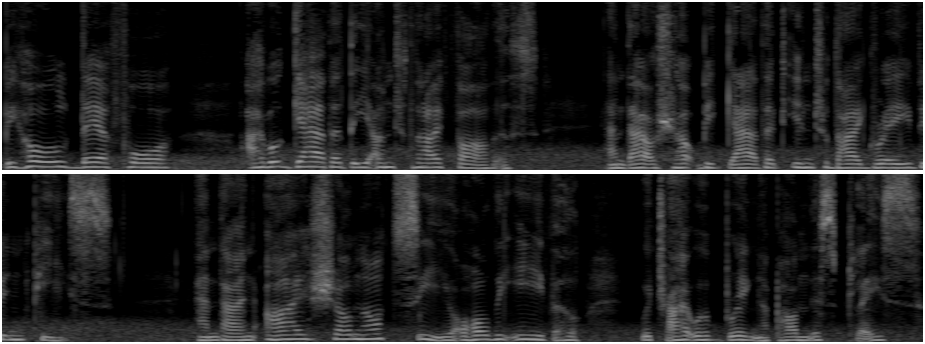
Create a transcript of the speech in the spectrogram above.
Behold, therefore, I will gather thee unto thy fathers, and thou shalt be gathered into thy grave in peace, and thine eyes shall not see all the evil which I will bring upon this place.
